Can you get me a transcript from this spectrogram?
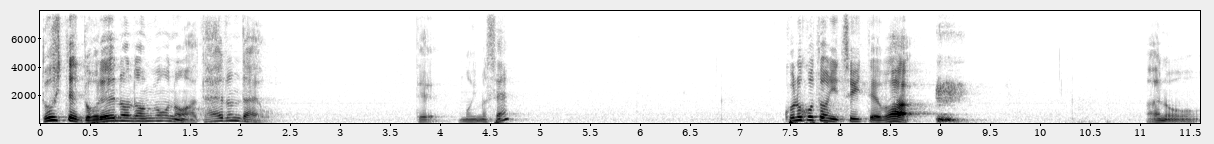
どうして奴隷の飲み物を与えるんだよって思いません？このことについては あの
